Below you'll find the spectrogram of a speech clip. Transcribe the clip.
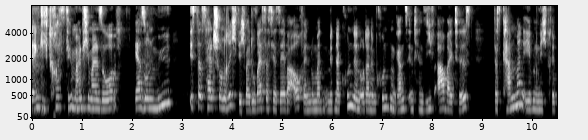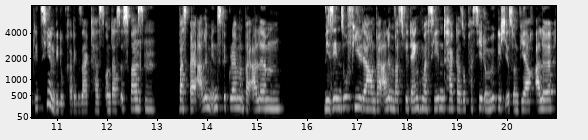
denke ich trotzdem manchmal so, ja, so ein Mühe ist das halt schon richtig, weil du weißt das ja selber auch, wenn du mit einer Kundin oder einem Kunden ganz intensiv arbeitest, das kann man eben nicht replizieren, wie du gerade gesagt hast. Und das ist was, mm -mm. was bei allem Instagram und bei allem, wir sehen so viel da und bei allem, was wir denken, was jeden Tag da so passiert und möglich ist und wir auch alle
